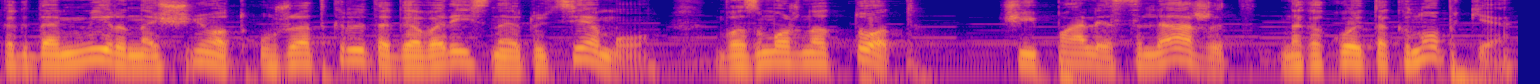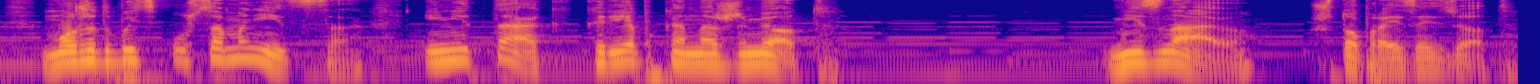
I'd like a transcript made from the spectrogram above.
когда мир начнет уже открыто говорить на эту тему, возможно тот, чей палец ляжет на какой-то кнопке, может быть усомнится и не так крепко нажмет. Не знаю, что произойдет.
